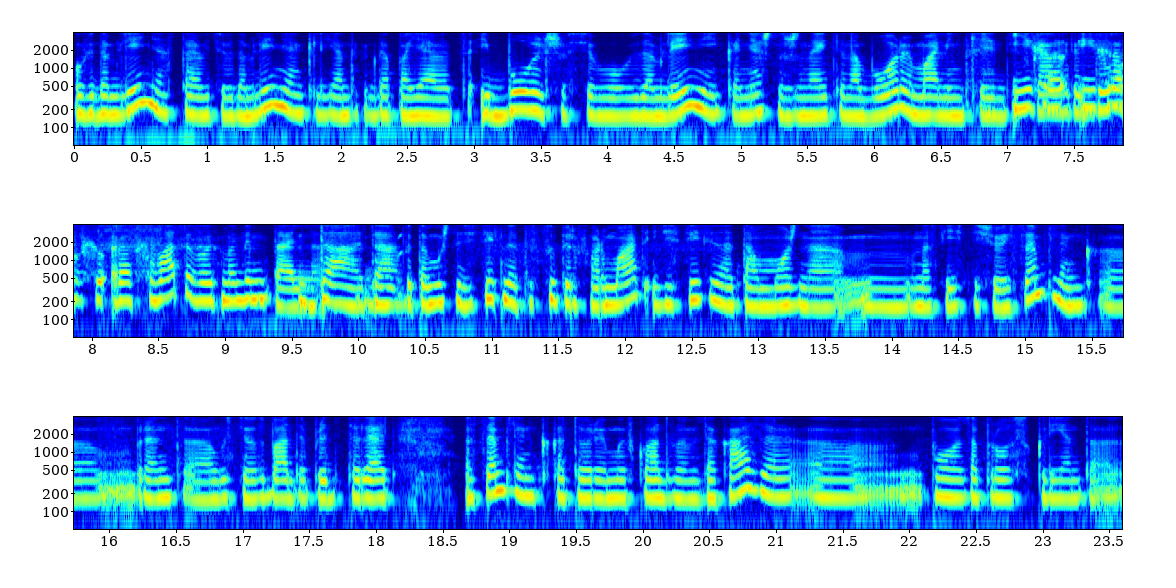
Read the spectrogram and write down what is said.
уведомления, ставить уведомления клиента, когда появятся. И больше всего уведомлений, конечно же, на эти наборы маленькие. Discovery их их расх, расхватывают моментально. Да, да, да, потому что действительно это супер формат, и действительно там можно... У нас есть еще и сэмплинг. Э, бренд Агустинус Бадер предоставляет сэмплинг, который мы вкладываем в заказы э, по запросу клиента,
